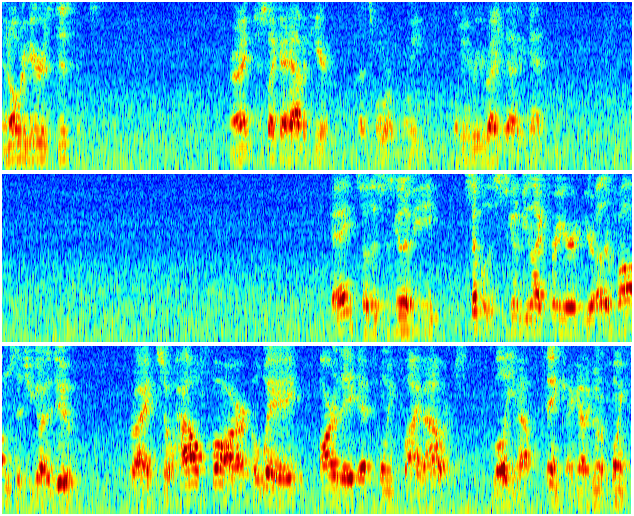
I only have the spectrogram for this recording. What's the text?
And over here is distance. All right, just like I have it here. That's horrible. Let me, let me rewrite that again. Okay, so this is going to be simple. This is going to be like for your, your other problems that you got to do right? So how far away are they at 0.5 hours? Well, you have to think, I gotta go to 0.5.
